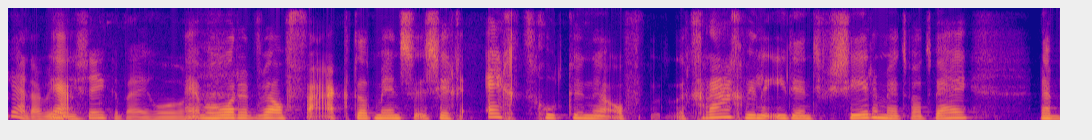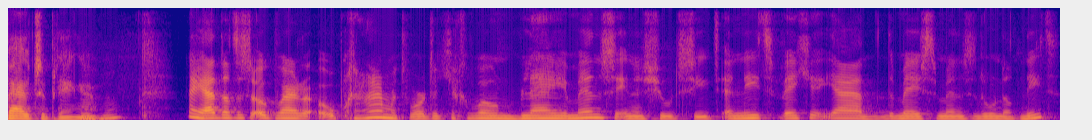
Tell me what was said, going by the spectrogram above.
Ja, daar wil Ja. je zeker bij horen. En we horen wel vaak dat mensen zich echt goed kunnen of graag willen identificeren met wat wij naar buiten brengen. Mhm. Nou ja, dat is ook waar er op gehamerd wordt. Dat je gewoon blije mensen in een shoot ziet. En niet, weet je, ja, de meeste mensen doen dat niet.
